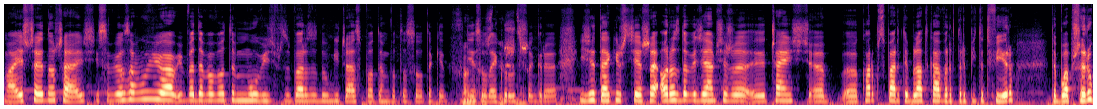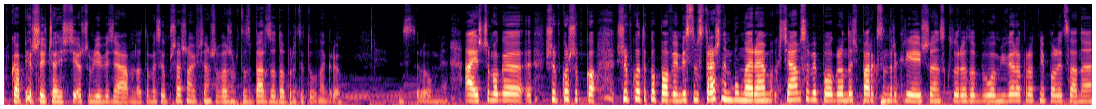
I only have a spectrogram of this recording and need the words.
ma jeszcze jedną część i sobie ją zamówiłam i będę wam o tym mówić przez bardzo długi czas potem, bo to są takie, nie są najkrótsze gry i się tak już cieszę. Oraz dowiedziałam się, że y, część e, Corpse Party Blood Cover Repeated Fear to była przeróbka pierwszej części, o czym nie wiedziałam, natomiast ją przeszłam i wciąż uważam, że to jest bardzo dobry tytuł na gry. Więc u mnie. A, jeszcze mogę e, szybko, szybko, szybko tylko powiem. Jestem strasznym boomerem. Chciałam sobie pooglądać Parks and Recreations, które to było mi wielokrotnie polecane.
